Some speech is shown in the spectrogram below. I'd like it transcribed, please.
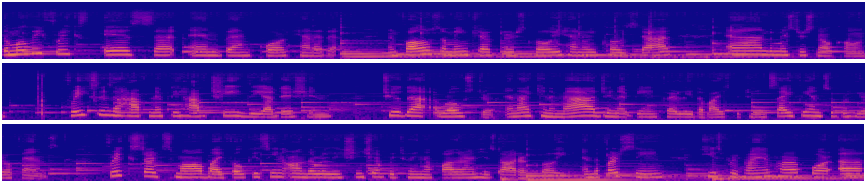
The movie Freaks is set in Vancouver, Canada, and follows the main characters Chloe Henry Chloe's dad and Mr. Snowcone. Freaks is a half nifty, half cheesy audition to that roster, and I can imagine it being fairly divided between sci-fi and superhero fans. Freak starts small by focusing on the relationship between the father and his daughter, Chloe. In the first scene, he's preparing her for a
